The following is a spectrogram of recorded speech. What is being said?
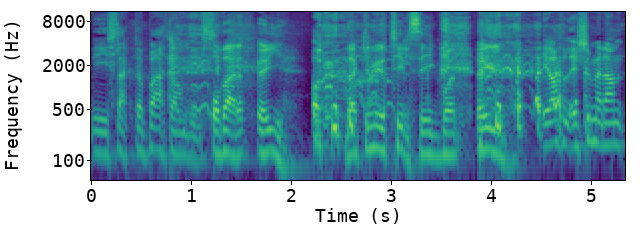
i slekta på et eller annet vis. Og det er en øy. Det er ikke mye tilsig på en øy. I hvert fall ikke med den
